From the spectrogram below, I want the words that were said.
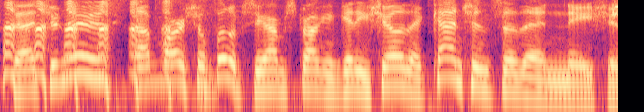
That's your news. I'm Marshall Phillips, the Armstrong and Getty Show, the conscience of the nation.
